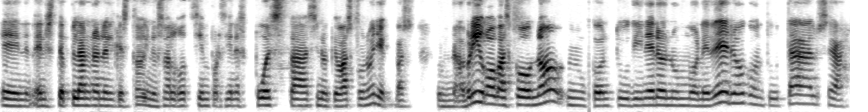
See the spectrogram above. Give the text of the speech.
En, este plano en el que estoy, no salgo 100% expuesta, sino que vas con, oye, vas con un abrigo, vas con, ¿no? Con tu dinero en un monedero, con tu tal, o sea,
